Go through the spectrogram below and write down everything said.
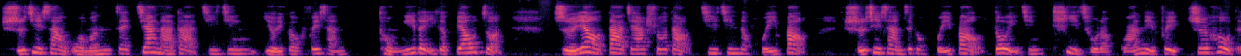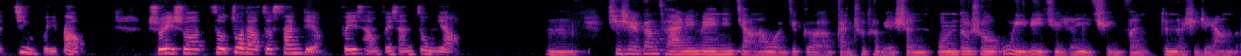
实际上我们在加拿大基金有一个非常统一的一个标准，只要大家说到基金的回报，实际上这个回报都已经剔除了管理费之后的净回报。所以说，做做到这三点非常非常重要。嗯，其实刚才林梅您讲了，我这个感触特别深。我们都说物以类聚，人以群分，真的是这样的。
